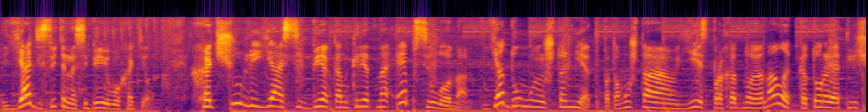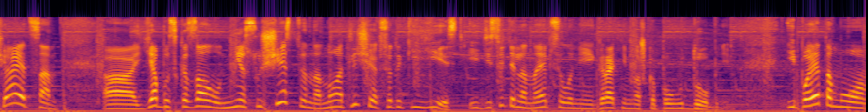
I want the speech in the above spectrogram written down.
я действительно себе его хотел. Хочу ли я себе конкретно Эпсилона? Я думаю, что нет, потому что есть проходной аналог, который отличается, э, я бы сказал, несущественно, но отличия все-таки есть. И действительно на Эпсилоне играть немножко поудобнее. И поэтому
